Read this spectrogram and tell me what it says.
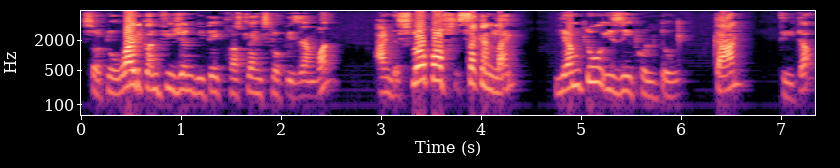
So to avoid confusion, we take first line slope is m1 and the slope of second line m2 is equal to tan theta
